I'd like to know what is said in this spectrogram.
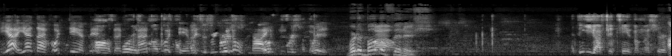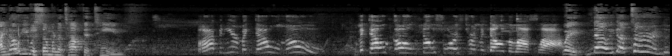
Yeah, yeah, that hood damage, Oh, that of course, massive oh, hood that's damage. That's his Riddle's first, ninth. first. Where did Bubba Wow. finish? I think he got 15th. I'm not sure. I know he was somewhere in the top 15. What happened here? McDowell, no. McDowell, oh no, Suarez turned McDowell in the last lap. Wait, no, he got turned.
